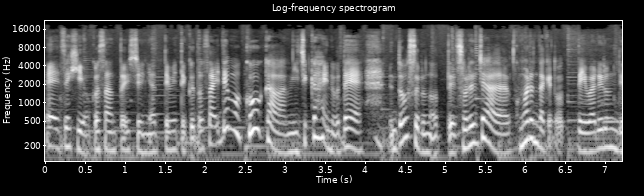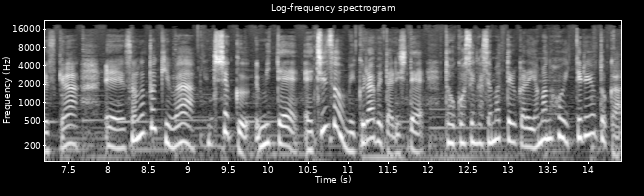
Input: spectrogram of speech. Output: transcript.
えー、ぜひお子さんと一緒にやってみてください。でも効果は短いのでどうするのってそれじゃあ困るんだけどって言われるんですが、えー、その時は磁石見て、え地図を見比べたりして等高線が迫ってるから山の方行ってるよとか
